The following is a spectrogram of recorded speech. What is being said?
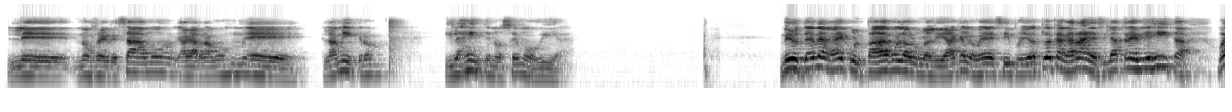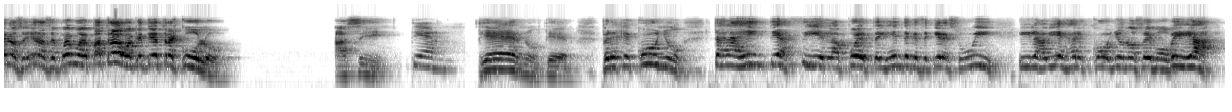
le, nos regresamos, agarramos eh, la micro y la gente no se movía. Mire, ustedes me van a disculpar con la ruralidad que le voy a decir, pero yo tuve que agarrar y decirle a tres viejitas, bueno señora, ¿se puede mover para atrás o es que tiene tres culos? Así. Tierno. Tierno, tierno. Pero es que coño, está la gente así en la puerta, hay gente que se quiere subir y la vieja el coño no se movía.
